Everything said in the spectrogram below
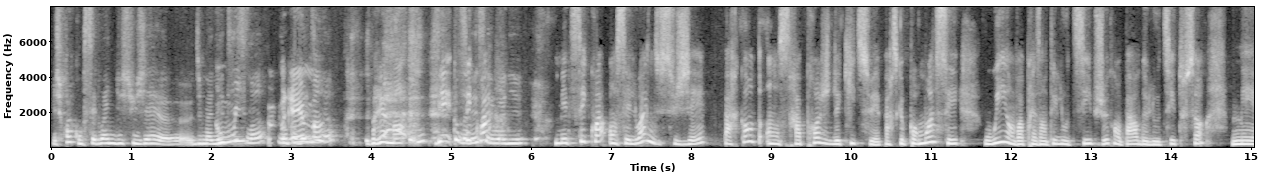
Mais je crois qu'on s'éloigne du sujet euh, du magnétisme. Hein, vraiment, hein. vraiment. Mais tu sais quoi? Mais tu sais quoi? On s'éloigne du sujet. Par contre, on se rapproche de qui tu es. Parce que pour moi, c'est, oui, on va présenter l'outil, je veux qu'on parle de l'outil et tout ça, mais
